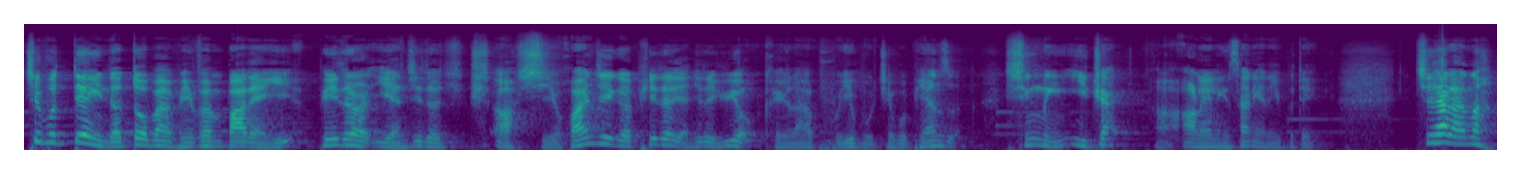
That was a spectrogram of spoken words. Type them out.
这部电影的豆瓣评分八点一，Peter 演技的啊，喜欢这个 Peter 演技的鱼友可以来补一补这部片子《心灵驿站》啊，二零零三年的一部电影。接下来呢，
